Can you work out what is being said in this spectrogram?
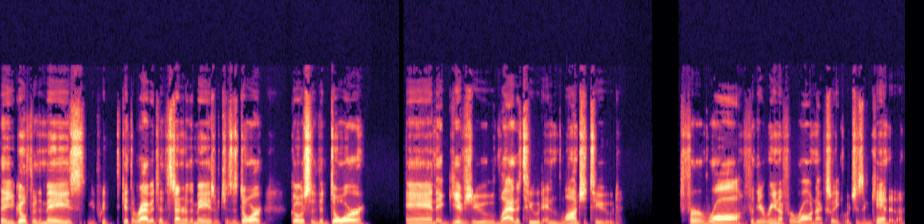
that you go through the maze. You get the rabbit to the center of the maze, which is a door. Goes through the door, and it gives you latitude and longitude for Raw for the arena for Raw next week, which is in Canada.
